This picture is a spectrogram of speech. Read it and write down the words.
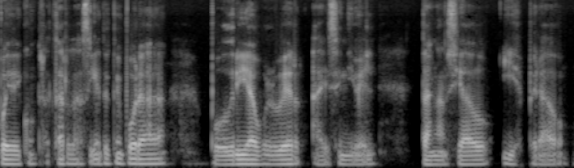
puede contratar la siguiente temporada, podría volver a ese nivel tan ansiado y esperado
